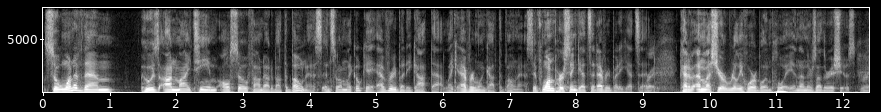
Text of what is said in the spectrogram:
so, one of them who is on my team also found out about the bonus. And so I'm like, okay, everybody got that. Like, everyone got the bonus. If one person gets it, everybody gets it. Right. Kind of, unless you're a really horrible employee and then there's other issues. Right.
